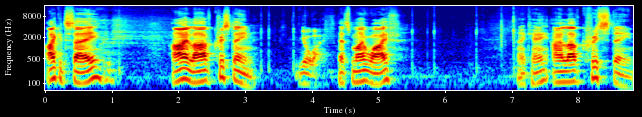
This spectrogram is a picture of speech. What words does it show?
I could say, I love Christine. Your wife. That's my wife. Okay, I love Christine.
